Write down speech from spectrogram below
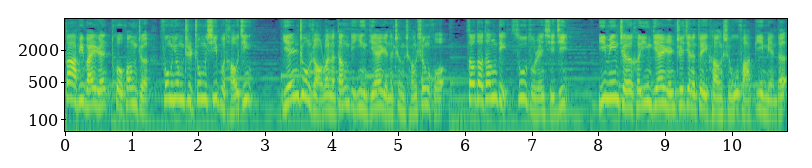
大批白人拓荒者蜂拥至中西部淘金，严重扰乱了当地印第安人的正常生活，遭到当地苏族人袭击。移民者和印第安人之间的对抗是无法避免的。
